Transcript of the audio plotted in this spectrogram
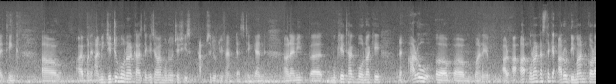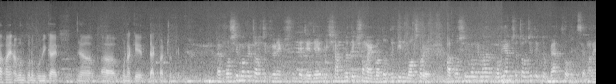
I think মানে আমি যেটুকু ওনার কাজ দেখেছি, আমার মনে হচ্ছে she is absolutely fantastic and মানে আমি মুখে থাকব ওনাকে মানে আরও মানে ওনার কাছ থেকে আরও ডিমান্ড করা হয় এমন কোনো ভূমিকায় ওনাকে দেখবার জন্য। পশ্চিমবঙ্গের চলচ্চিত্র নিয়ে একটু শুনতে চাই যে এই সাম্প্রতিক সময়ে গত দুই তিন বছরে পশ্চিমবঙ্গের মানে অধিকাংশ চলচ্চিত্র একটু ব্যর্থ হচ্ছে মানে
